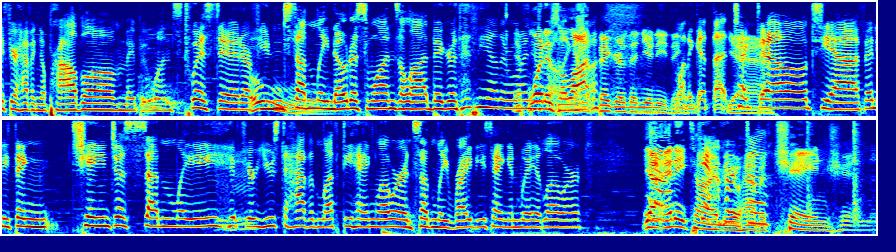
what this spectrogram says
if you're having a problem maybe one's twisted or if Ooh. you suddenly notice one's a lot bigger than the other one If one is a lot bigger than you need to want to get that Yeah. checked out yeah if anything changes suddenly Mm-hmm. if you're used to having lefty hang lower and suddenly righty's hanging way lower Yeah, Yeah, anytime you have to- a change in.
